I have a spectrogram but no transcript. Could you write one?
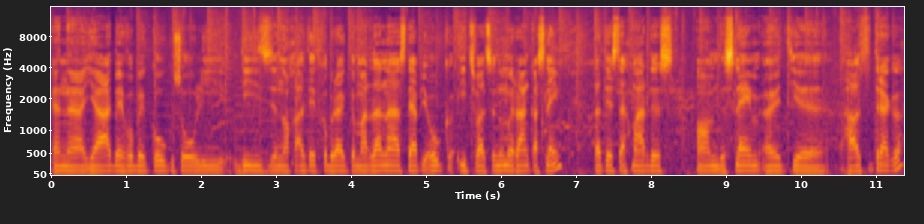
En eh, ja, bijvoorbeeld kokosolie, die ze nog altijd gebruikten. Maar daarnaast heb je ook iets wat ze noemen ranka slijm. Dat is zeg maar dus om de slijm uit je hals te trekken.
